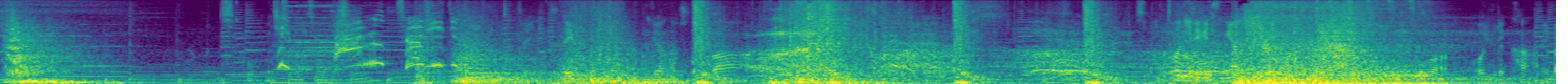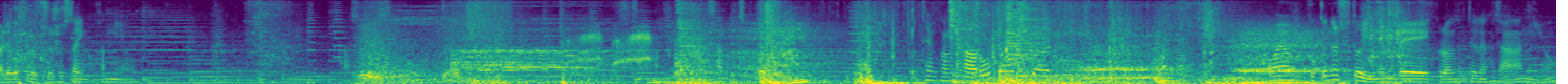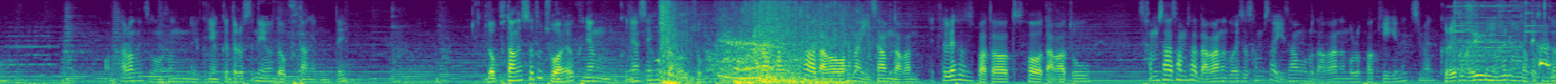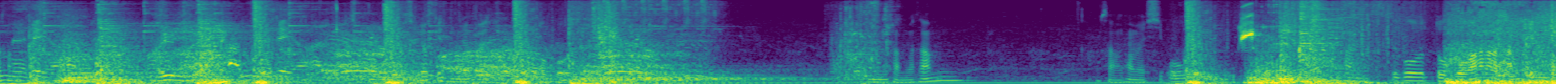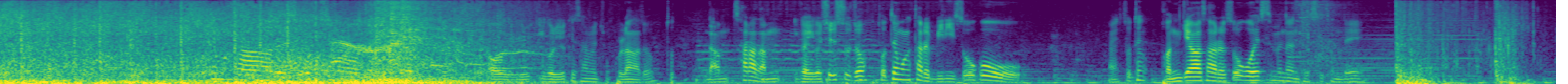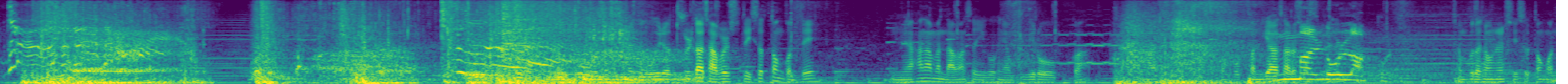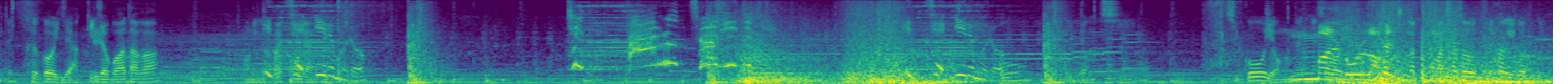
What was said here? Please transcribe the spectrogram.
강타로 화염부 끊을 수도 있는데 그런 선택은 하지 않았네요. 어, 사라넥스 공성을 그냥 그대로 쓰네요. 너프 당했는데 너프 당했어도 좋아요. 그냥 그냥 생으로 나가도 좋고 하나 3, 4 나가고 하나 2, 3 나가 켈레서스 받아서 나가도 3, 4, 3, 4 나가는 거에서 3, 4, 2, 3으로 나가는 걸로 바뀌긴 했지만 그래도 충분히 좋다고 생각합니다. 실력기 좀 해봐야 될것 같고 3, 3 3 하면 15한 쓰고 또 뭐가 하나 남기는 포켓몬카를 쓰고 썼으면 어 이걸 이렇게 살면 좀 곤란하죠. 토, 남 살아남 그러니까 이거 실수죠? 토템 강타를 미리 쏘고 아니 토템 번개 화살을 쏘고 했으면은 됐을 텐데 둘 다 잡을 수도 있었던 건데 아니면 하나만 남아서 이거 그냥 무기로 가 뭐 번개 화살을 정말 썼으면 놀랍군. 전부 다 정리할 수 있었던 건데 그거 이제 아끼려고 하다가 정리가 깔끔하게 안 빛의 이름으로 빛의 이름으로 명치 치고 영능해서 정말 놀랍. 혈중 같은 것만 차서 킬각이거든요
